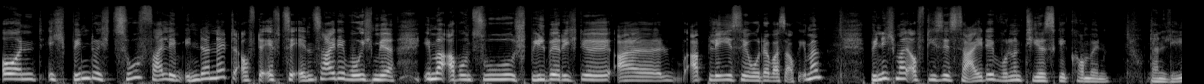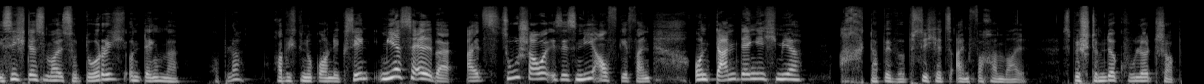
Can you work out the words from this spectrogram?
Und ich bin durch Zufall im Internet auf der FCN-Seite, wo ich mir immer ab und zu Spielberichte äh, ablese oder was auch immer, bin ich mal auf diese Seite Volunteers gekommen. Und dann lese ich das mal so durch und denke mir, hoppla, habe ich noch gar nicht gesehen. Mir selber als Zuschauer ist es nie aufgefallen. Und dann denke ich mir, ach, da bewirbst dich jetzt einfach einmal. Ist bestimmt ein cooler Job.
